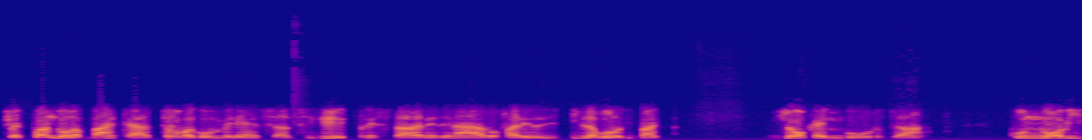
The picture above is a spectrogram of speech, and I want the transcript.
Cioè quando la banca trova convenienza, anziché prestare denaro, fare il, lavoro di banca, gioca in borsa, con nuovi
